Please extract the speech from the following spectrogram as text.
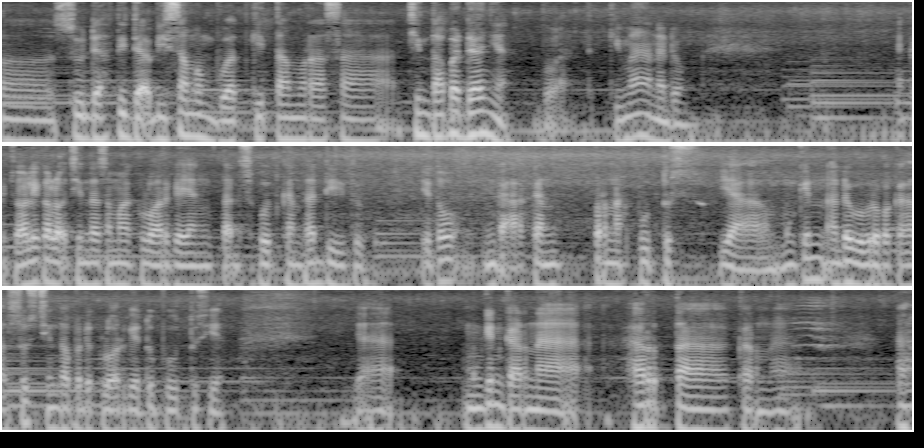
uh, sudah tidak bisa membuat kita merasa cinta padanya. Buat, gimana dong ya, kecuali kalau cinta sama keluarga yang tak disebutkan tadi itu itu nggak akan pernah putus. Ya mungkin ada beberapa kasus cinta pada keluarga itu putus ya. Ya mungkin karena harta karena ah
